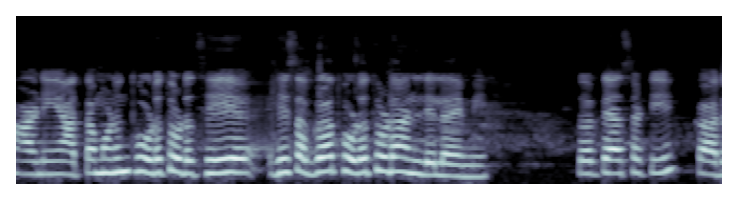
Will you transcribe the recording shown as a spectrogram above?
आणि आता म्हणून थोडं थोडंच हे हे सगळं थोडं थोडं आणलेलं आहे मी. तर त्यासाठी कार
